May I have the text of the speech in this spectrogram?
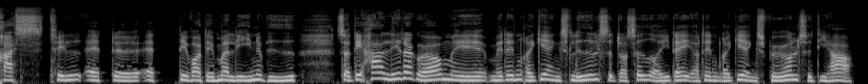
pres til, at, øh, at det var dem alene hvide. Så det har lidt at gøre med, med den regeringsledelse, der sidder i dag, og den regeringsførelse, de har,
